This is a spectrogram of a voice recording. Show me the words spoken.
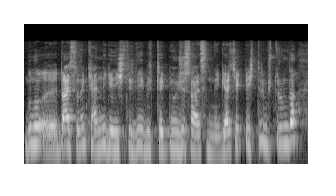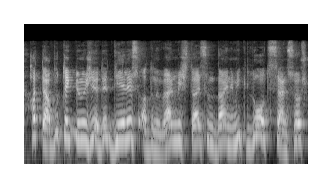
Bunu e, Dyson'ın kendi geliştirdiği bir teknoloji sayesinde gerçekleştirmiş durumda. Hatta bu teknolojiye de DLS adını vermiş Dyson Dynamic Load Sensor.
